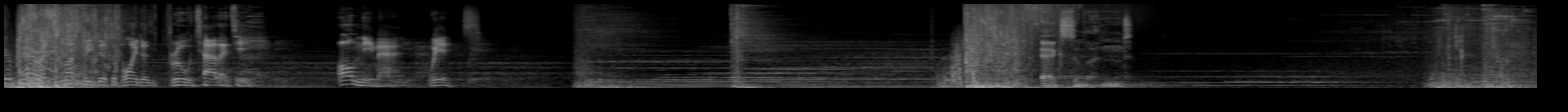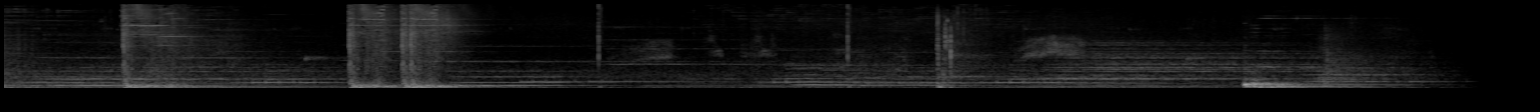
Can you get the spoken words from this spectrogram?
Your parents must be disappointed. Brutality. Omni-Man wins. Excellent.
